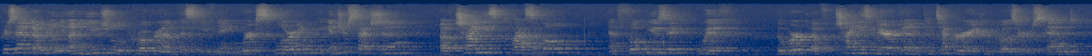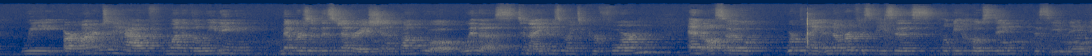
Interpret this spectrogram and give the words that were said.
present a really unusual program this evening. We're exploring the intersection of Chinese classical and folk music with the work of Chinese American contemporary composers. And we are honored to have one of the leading members of this generation, Huang Ruo, with us tonight, who's going to perform. And also, we're playing a number of his pieces. He'll be hosting this evening.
